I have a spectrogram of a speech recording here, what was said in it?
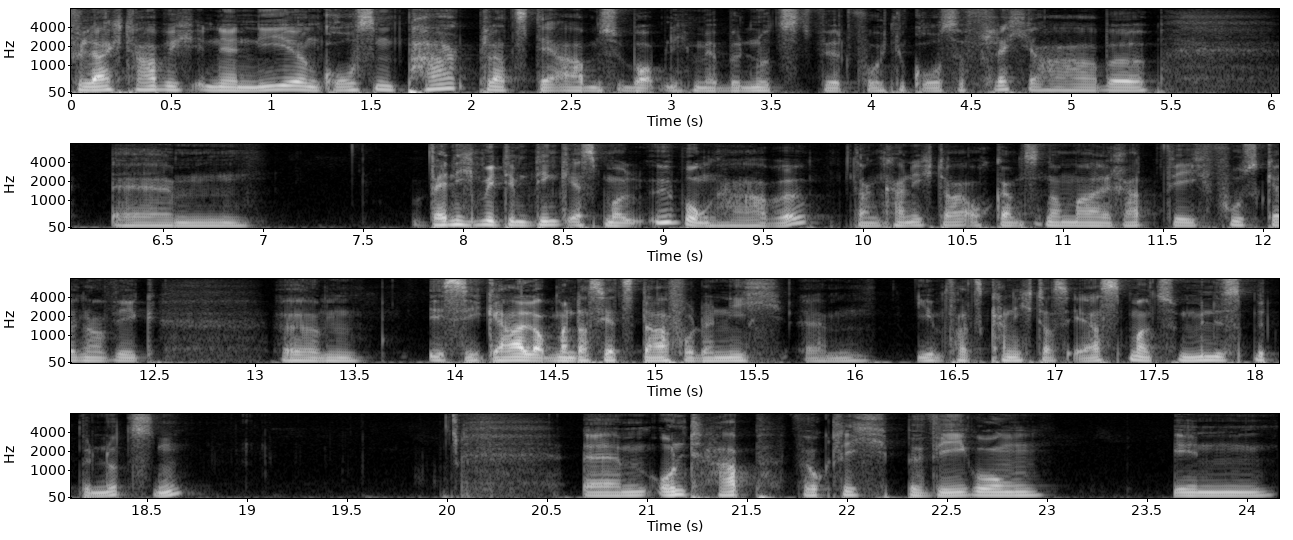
Vielleicht habe ich in der Nähe einen großen Parkplatz, der abends überhaupt nicht mehr benutzt wird, wo ich eine große Fläche habe. Ähm, wenn ich mit dem Ding erstmal Übung habe, dann kann ich da auch ganz normal Radweg, Fußgängerweg, ähm, ist egal, ob man das jetzt darf oder nicht. Ähm, jedenfalls kann ich das erstmal zumindest mit benutzen. Ähm, und habe wirklich Bewegung in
